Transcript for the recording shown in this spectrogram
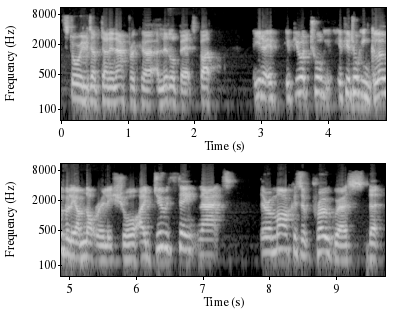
stories I've done in Africa a little bit, but you know, if, if you're talking if you're talking globally, I'm not really sure. I do think that there are markers of progress that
